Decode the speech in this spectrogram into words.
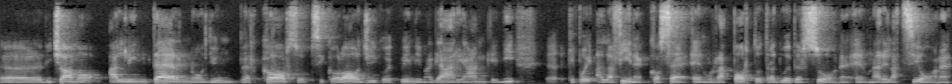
eh, diciamo all'interno di un percorso psicologico e quindi magari anche di eh, che poi alla fine cos'è? È un rapporto tra due persone, è una relazione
